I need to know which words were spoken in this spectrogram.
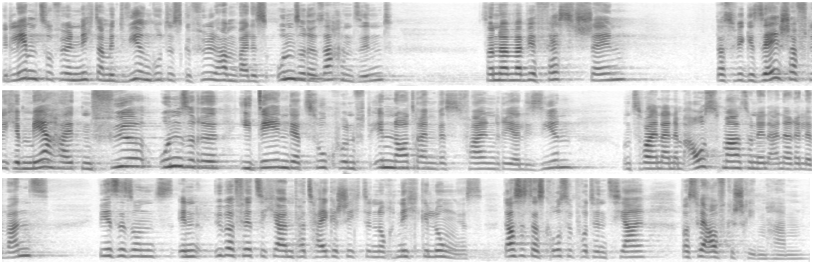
Mit Leben zu füllen, nicht damit wir ein gutes Gefühl haben, weil es unsere Sachen sind, sondern weil wir feststellen, dass wir gesellschaftliche Mehrheiten für unsere Ideen der Zukunft in Nordrhein-Westfalen realisieren, und zwar in einem Ausmaß und in einer Relevanz, wie es uns in über 40 Jahren Parteigeschichte noch nicht gelungen ist. Das ist das große Potenzial, was wir aufgeschrieben haben.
